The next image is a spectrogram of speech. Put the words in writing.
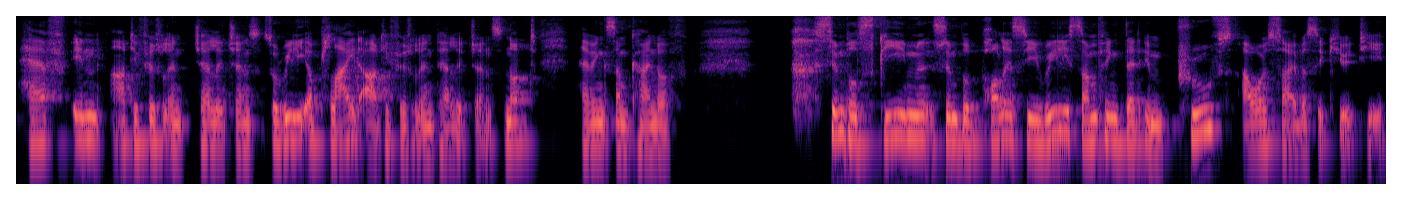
have in artificial intelligence. So really applied artificial intelligence, not having some kind of simple scheme, simple policy, really something that improves our cybersecurity,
